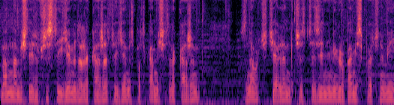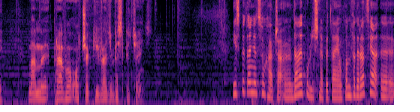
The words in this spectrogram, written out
Mam na myśli, że wszyscy idziemy do lekarza, czy idziemy, spotykamy się z lekarzem, z nauczycielem, czy, czy z innymi grupami społecznymi. Mamy prawo oczekiwać bezpieczeństwa. Jest pytanie od słuchacza. Dane publiczne pytają. Konfederacja, e,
